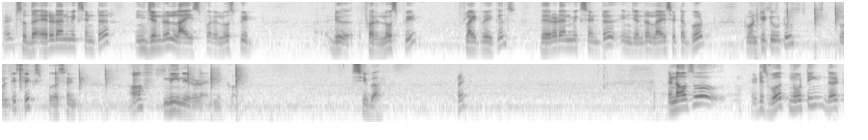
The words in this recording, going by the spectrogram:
right? So the aerodynamic center in general lies for a low speed uh, for low speed flight vehicles. The aerodynamic center in general lies at about 22 to 26 percent of mean aerodynamic chord. C bar, right? And also it is worth noting that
